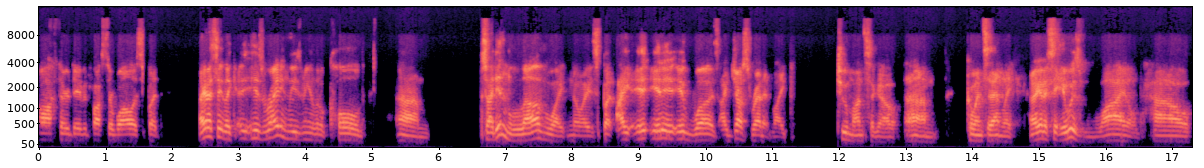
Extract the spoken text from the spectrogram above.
author, David Foster Wallace. But I gotta say, like his writing leaves me a little cold. Um, so I didn't love White Noise, but I it it, it was I just read it like two months ago, um, coincidentally, and I got to say it was wild how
